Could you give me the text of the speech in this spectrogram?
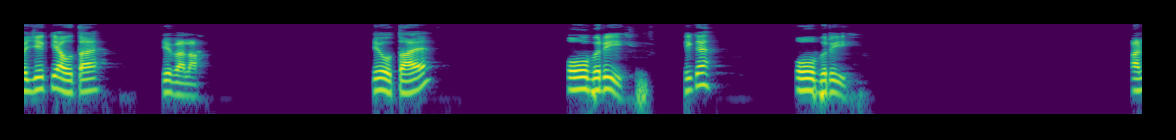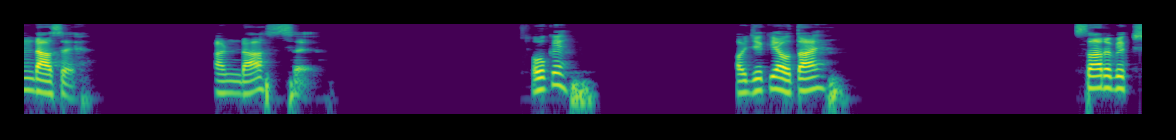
और ये क्या होता है? ये वाला। ये होता है ओबरी ठीक है? ओबरी अंडा से। अंडा से। ओके। और ये क्या होता है? सर्विक्स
